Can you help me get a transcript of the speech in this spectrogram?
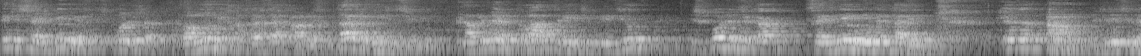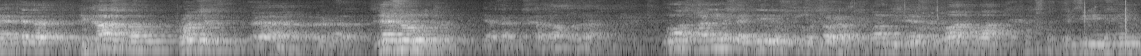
4. Эти соединения используются во многих отраслях промышленности, даже в медицине. Например, 2, 3 типеридил используется как соединение немерталина. Это, извините меня, это лекарство против, э, для желудка, я так бы сказал бы, да. Ну, остальные соединения, ну, тоже вам известно, 2, 2, диперидил,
